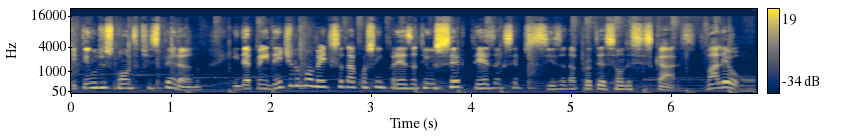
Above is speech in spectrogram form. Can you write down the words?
que tem um desconto te esperando. Independente do momento que você está com a sua empresa, tenho certeza que você precisa da proteção desses caras. Valeu!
